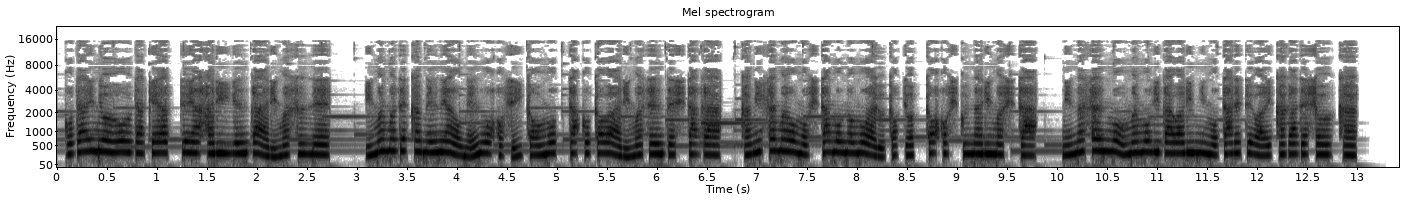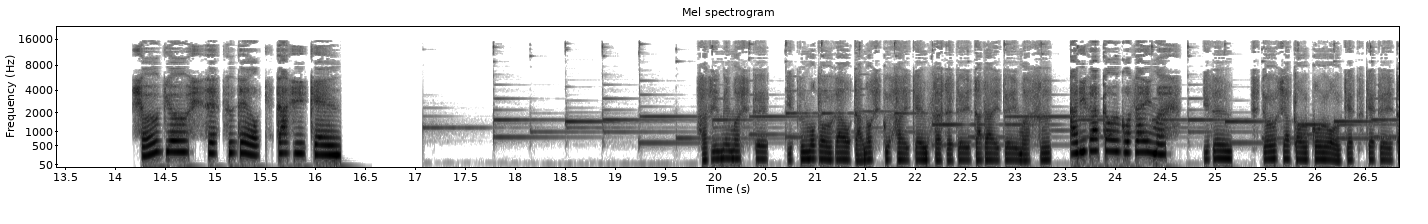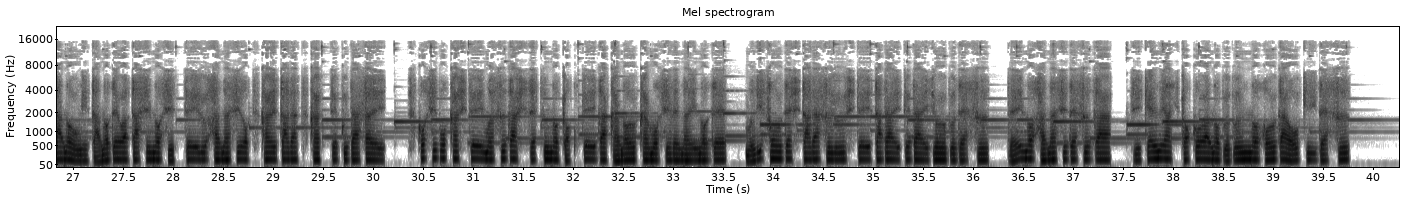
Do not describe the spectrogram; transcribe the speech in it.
五大名王だけあってやはり威厳がありますね。今まで仮面やお面を欲しいと思ったことはありませんでしたが、神様を模したものもあるとちょっと欲しくなりました。皆さんもお守り代わりに持たれてはいかがでしょうか商業施設で起きた事件。はじめまして、いつも動画を楽しく拝見させていただいています。ありがとうございます。以前、視聴者投稿を受け付けていたのを見たので私の知っている話を使えたら使ってください。少しぼかしていますが施設の特定が可能かもしれないので、無理そうでしたらスルーしていただいて大丈夫です。例の話ですが、事件や一コアの部分の方が大きいです。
